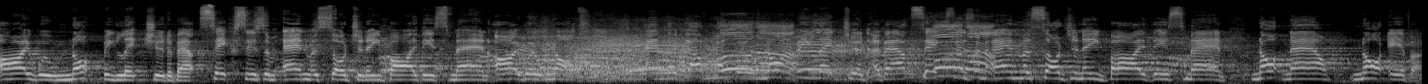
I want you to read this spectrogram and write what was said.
I will not be lectured about sexism and misogyny by this man. I will not. And the government will not be lectured about sexism misogyny by this man. Not now, not ever.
